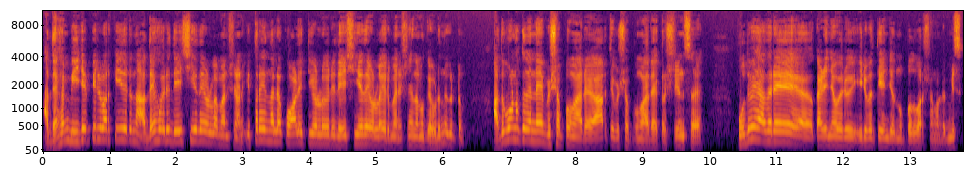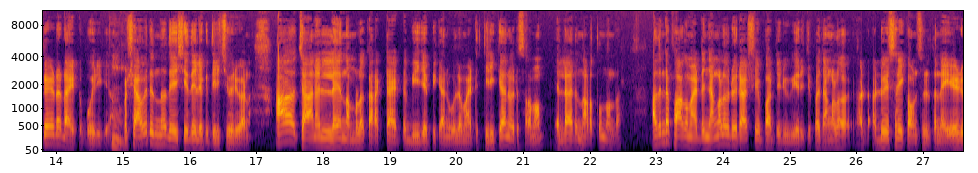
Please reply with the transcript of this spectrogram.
അദ്ദേഹം ബി ജെ പിയിൽ വർക്ക് ചെയ്തിരുന്ന അദ്ദേഹം ഒരു ദേശീയതയുള്ള മനുഷ്യനാണ്. ഇത്രയും നല്ല ക്വാളിറ്റിയുള്ള ഒരു ദേശീയതയുള്ള ഒരു മനുഷ്യനെ നമുക്ക് എവിടുന്ന് കിട്ടും? അതുപോണക്ക് തന്നെ ബിഷപ്പുമാർ ആർച്ച് ബിഷപ്പുമാർ ക്രിസ്ത്യൻസ് പൊതുവെ അവരെ കഴിഞ്ഞ ഒരു ഇരുപത്തിയഞ്ച് മുപ്പത് വർഷം കൊണ്ട് മിസ്ഗൈഡഡ് ആയിട്ട് പോയിരിക്കുകയാണ്. പക്ഷെ അവരിന്ന് ദേശീയതയിലേക്ക് തിരിച്ചു വരികയാണ്. ആ ചാനലിലെ നമ്മൾ കറക്റ്റായിട്ട് ബി ജെ പിക്ക് അനുകൂലമായിട്ട് തിരിക്കാൻ ഒരു ശ്രമം എല്ലാവരും നടത്തുന്നുണ്ട്. അതിന്റെ ഭാഗമായിട്ട് ഞങ്ങളൊരു രാഷ്ട്രീയ പാർട്ടി രൂപീകരിച്ചു. ഇപ്പോൾ ഞങ്ങൾ അഡ്വൈസറി കൗൺസിലിൽ തന്നെ ഏഴ്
